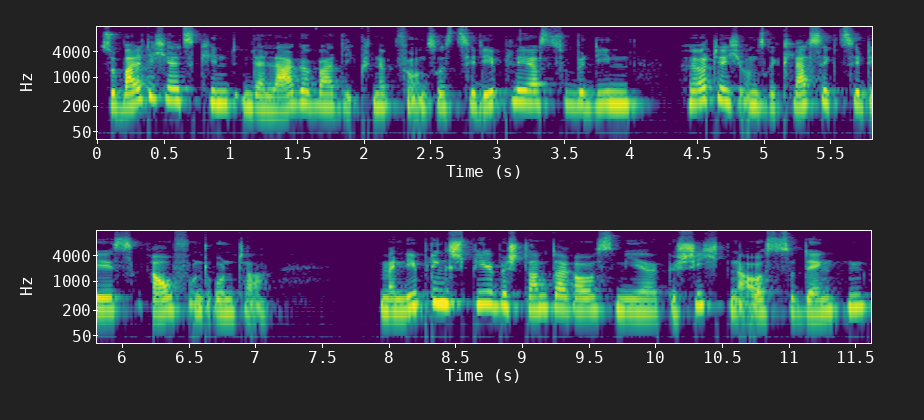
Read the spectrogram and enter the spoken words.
Sobald ich als Kind in der Lage war, die Knöpfe unseres CD-Players zu bedienen, hörte ich unsere Klassik-CDs rauf und runter. Mein Lieblingsspiel bestand daraus, mir Geschichten auszudenken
